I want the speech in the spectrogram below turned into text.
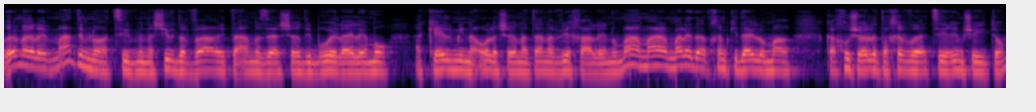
ויאמר לב, מה אתם נועצים ונשיב דבר את העם הזה אשר דיברו אליי לאמור, הקהל מן העול אשר נתן אביך עלינו? מה, מה, מה לדעתכם כדאי לומר? כך הוא שואל את החבר'ה הצעירים שאיתו.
